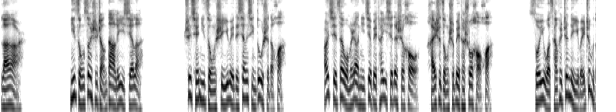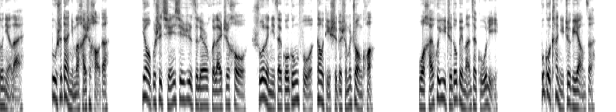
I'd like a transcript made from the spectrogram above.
兰儿，你总算是长大了一些了。之前你总是一味的相信杜氏的话，而且在我们让你戒备他一些的时候，还是总是被他说好话，所以我才会真的以为这么多年来，杜氏待你们还是好的。要不是前些日子灵儿回来之后说了你在国公府到底是个什么状况，我还会一直都被瞒在鼓里。不过看你这个样子，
